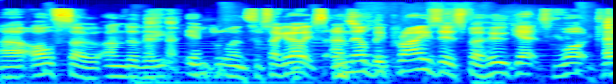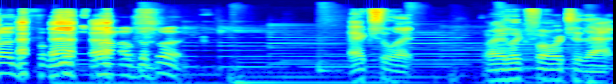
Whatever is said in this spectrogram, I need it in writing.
uh, also under the influence of psychedelics. And there'll be prizes for who gets what drug for which part of the book. Excellent. All right, look forward to that.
